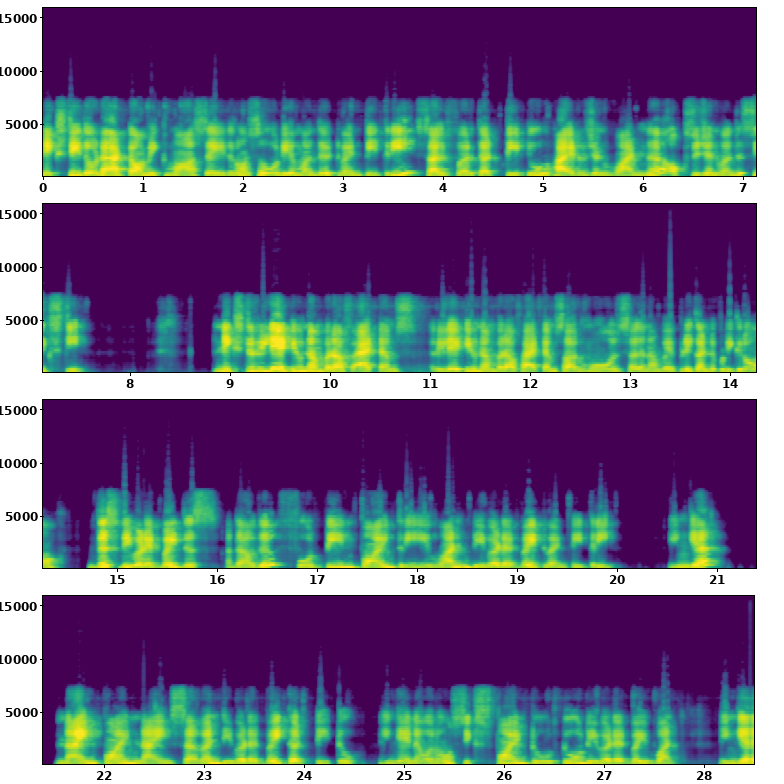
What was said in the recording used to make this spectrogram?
next இதோட அட்டாமிக் மாஸ் எழுதுறோம். சோடியம் வந்து twenty three sulphur thirty two hydrogen ஒன்னு ஆக்சிஜன் வந்து sixteen next relative number of atoms relative number of atoms or moles அதை நம்ம எப்படி கண்டுபிடிக்கிறோம்? திஸ் டிவைடட் பை திஸ் அதாவது fourteen point three one divided by twenty three இங்கே nine point nine seven divided by thirty two இங்கே என்ன வரும்? Six point two two divided by one இங்கே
